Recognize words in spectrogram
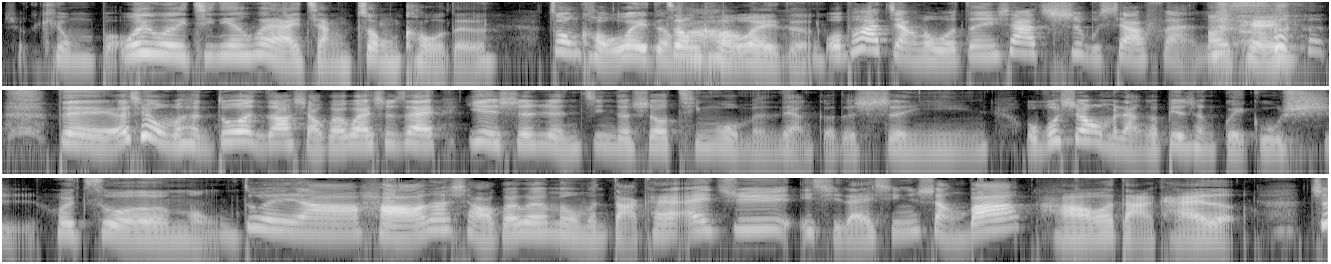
就 combo。我以为今天会来讲重口的。重口味的吗？重口味的，我怕讲了，我等一下吃不下饭。OK，对，而且我们很多你知道，小乖乖是在夜深人静的时候听我们两个的声音，我不希望我们两个变成鬼故事，会做噩梦。对呀、啊，好，那小乖乖们，我们打开 IG 一起来欣赏吧。好，我打开了。这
